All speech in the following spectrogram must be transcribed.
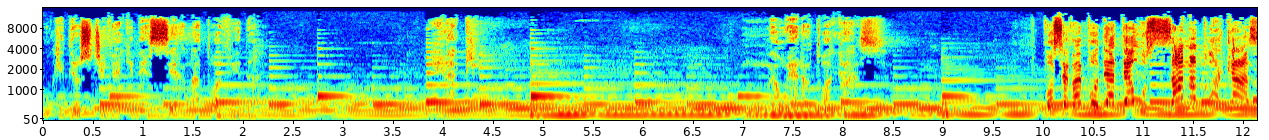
O que Deus tiver que descer na tua vida vai poder até usar na tua casa,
